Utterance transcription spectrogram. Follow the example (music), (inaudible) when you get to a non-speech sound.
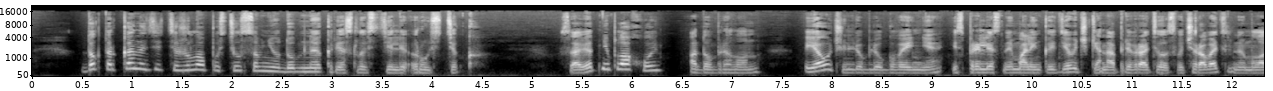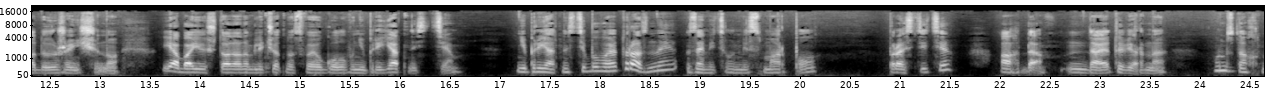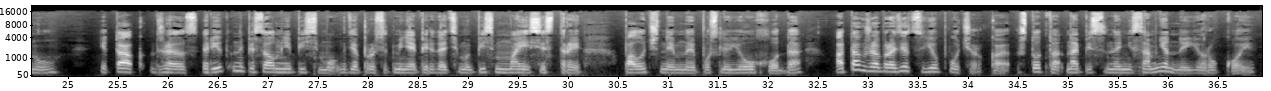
Доктор Кеннеди тяжело опустился в неудобное кресло в стиле рустик. «Совет неплохой», — одобрил он. «Я очень люблю Гвенни. Из прелестной маленькой девочки она превратилась в очаровательную молодую женщину. Я боюсь, что она навлечет на свою голову неприятности». «Неприятности бывают разные», — заметил мисс Марпл. «Простите?» «Ах, да, да, это верно». Он вздохнул. Итак, Джайлс Рид написал мне письмо, где просит меня передать ему письма моей сестры, полученные мной после ее ухода а также образец ее почерка, что-то написанное, несомненно, ее рукой.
